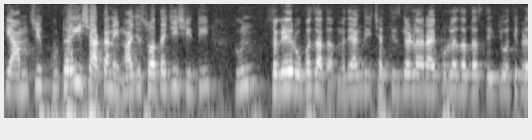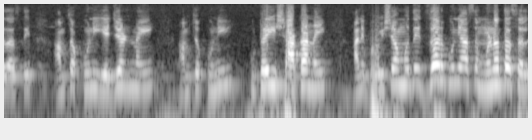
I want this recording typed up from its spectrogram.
की आमची कुठंही शाखा नाही. माझी स्वतःची शेतीतून सगळे रोपं जातात. म्हणजे अगदी छत्तीसगडला रायपूरला जात असतील किंवा तिकडे जात असतील आमचा कोणी एजंट नाही आमचं कुणी कुठंही शाखा नाही. आणि भविष्यामध्ये जर कुणी असं म्हणत असेल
